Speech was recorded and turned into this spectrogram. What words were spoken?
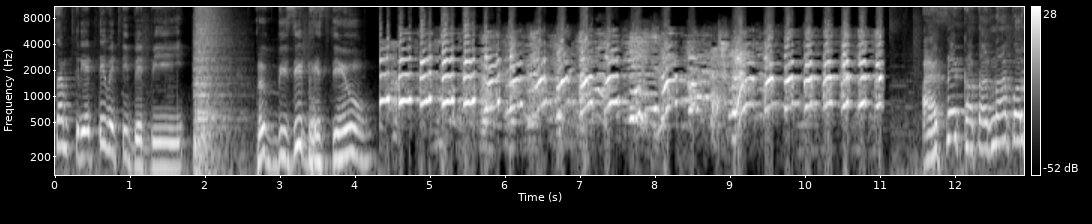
some creativity baby. रुक बिज़ी भेजती हूँ ऐसे खतरनाक और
